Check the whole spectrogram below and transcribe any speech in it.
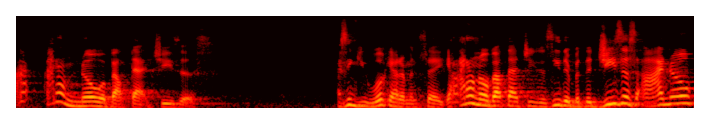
I, I don't know about that Jesus. I think you look at him and say, yeah, I don't know about that Jesus either, but the Jesus I know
